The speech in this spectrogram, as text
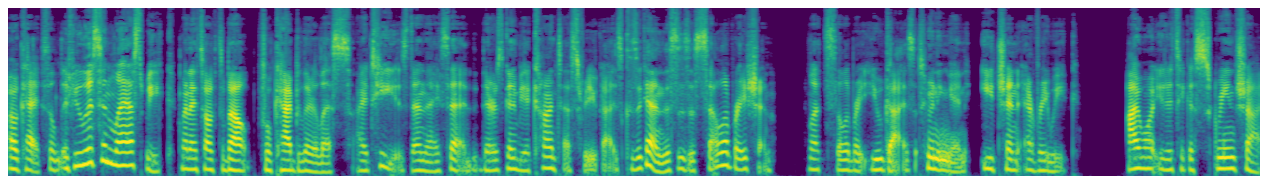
Okay, so if you listened last week when I talked about vocabulary lists, I teased and I said there's going to be a contest for you guys because, again, this is a celebration. Let's celebrate you guys tuning in each and every week. I want you to take a screenshot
